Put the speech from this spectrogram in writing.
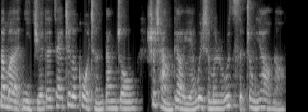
那么你觉得在这个过程当中，市场调研为什么如此重要呢？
